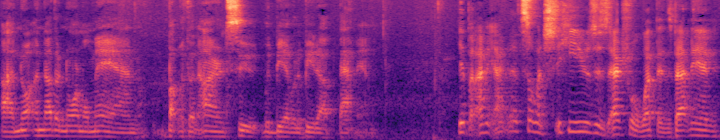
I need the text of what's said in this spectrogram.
uh, no, another normal man, but with an iron suit, would be able to beat up Batman. Yeah, but I mean, I, that's so much. He uses actual weapons. Batman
